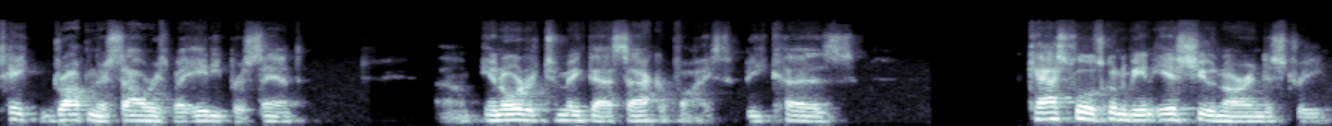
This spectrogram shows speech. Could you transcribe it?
take dropping their salaries by 80% um, in order to make that sacrifice because cash flow is going to be an issue in our industry.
